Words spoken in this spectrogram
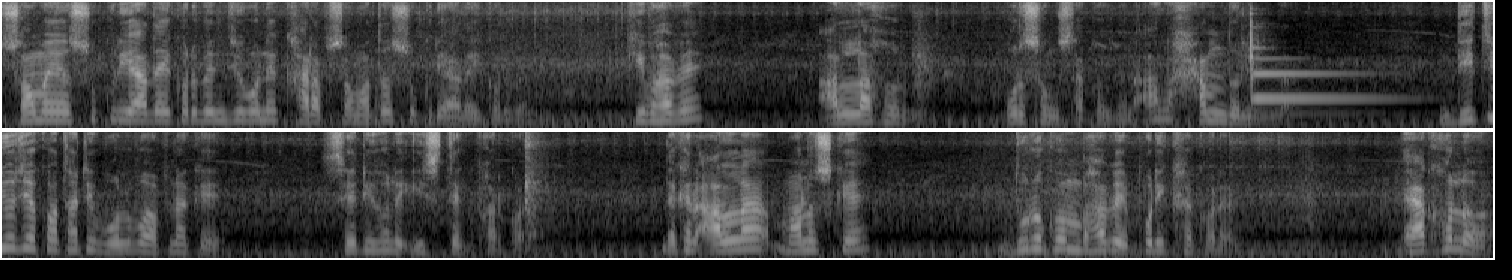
সময়ে শুক্রিয়া আদায় করবেন জীবনে, খারাপ সময়তেও শুক্রিয়া আদায় করবেন। কীভাবে? আল্লাহর প্রশংসা করবেন। আলহামদুলিল্লাহ। দ্বিতীয় যে কথাটি বলব আপনাকে, সেটি হলো ইস্তেকভার করা। দেখেন, আল্লাহ মানুষকে দুরকমভাবে পরীক্ষা করেন। এক হলো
